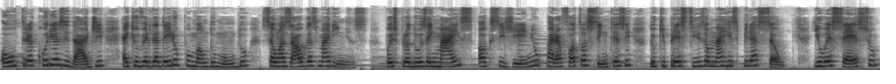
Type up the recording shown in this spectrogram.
Outra curiosidade é que o verdadeiro pulmão do mundo são as algas marinhas, pois produzem mais oxigênio para a fotossíntese do que precisam na respiração, e o excesso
